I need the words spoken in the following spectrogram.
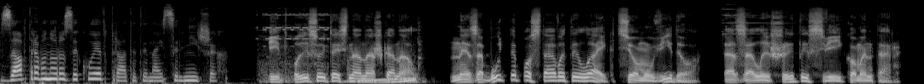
завтра воно ризикує втратити найсильніших. Підписуйтесь на наш канал. Не забудьте поставити лайк цьому відео та залишити свій коментар.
